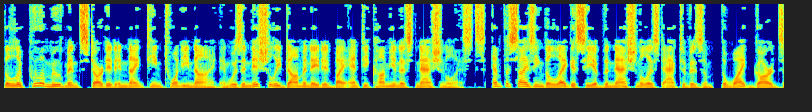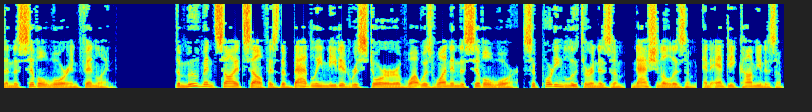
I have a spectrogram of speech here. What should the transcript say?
The Lapua movement started in 1929 and was initially dominated by anti-communist nationalists, emphasizing the legacy of the nationalist activism, the White Guards and the Civil War in Finland. The movement saw itself as the badly needed restorer of what was won in the Civil War, supporting Lutheranism, nationalism, and anti-communism.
